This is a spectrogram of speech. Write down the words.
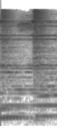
inside.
